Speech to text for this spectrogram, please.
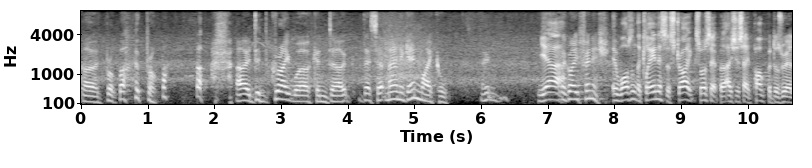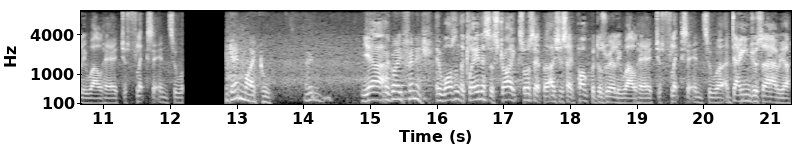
uh, Brogba. Uh, did great work, and uh, that's that man again, Michael. Yeah. What a great finish. It wasn't the cleanest of strikes, was it? But as you say, Pogba does really well here. Just flicks it into... Again, Michael. Yeah. What a great finish. It wasn't the cleanest of strikes, was it? But as you say, Pogba does really well here. Just flicks it into a, a dangerous area.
